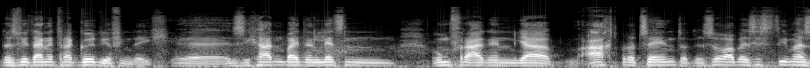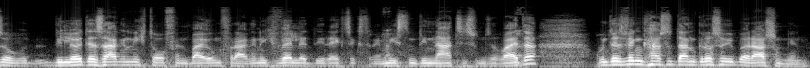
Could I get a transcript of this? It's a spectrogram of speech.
das wird eine Tragödie, finde ich. Äh, sie hatten bei den letzten Umfragen ja 8% oder so, aber es ist immer so, die Leute sagen nicht offen bei Umfragen, ich wähle die Rechtsextremisten, die Nazis und so weiter. Und deswegen hast du dann große Überraschungen.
